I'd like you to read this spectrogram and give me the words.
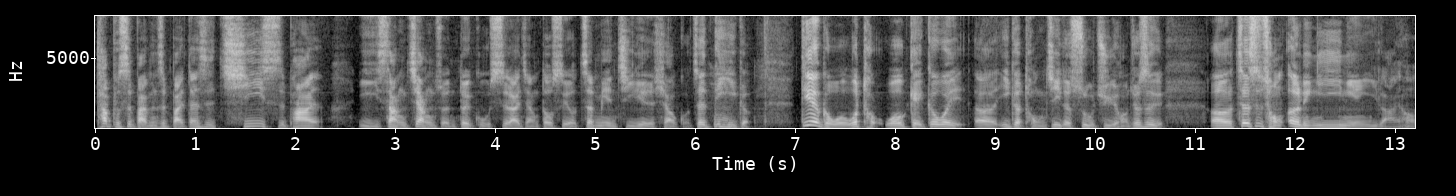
它不是百分之百，但是七十趴以上降准对股市来讲都是有正面激烈的效果，这是第一个。第二个，我我统我给各位呃一个统计的数据哈，就是呃，这是从二零一一年以来哈，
